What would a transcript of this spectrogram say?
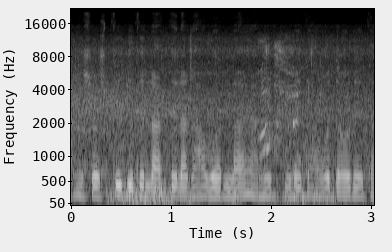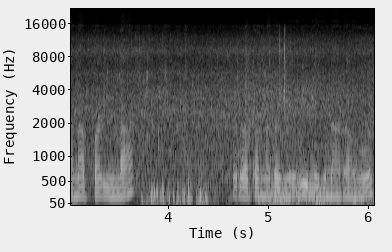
आणि स्वस्तिक इथे लाटेला घाबरला आहे आणि पुढे धावत धावत येताना पडला. तर आता मी आता घरी निघणार आहोत.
